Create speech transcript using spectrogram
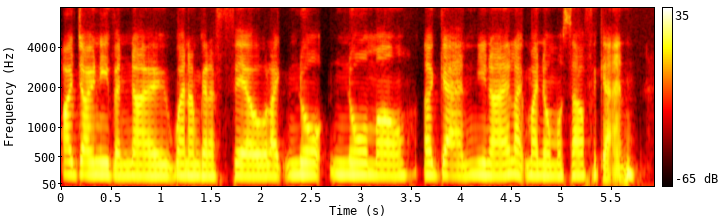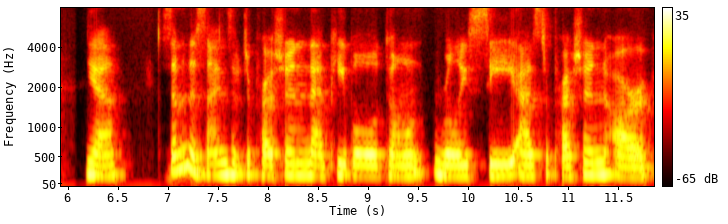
I don't even know when I'm going to feel like no- normal again, you know, like my normal self again. Yeah some of the signs of depression that people don't really see as depression are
